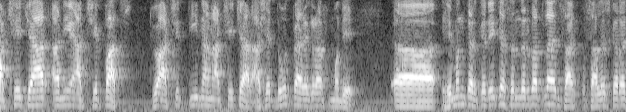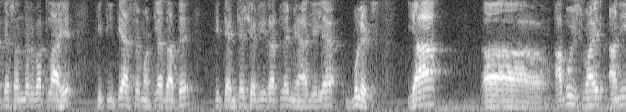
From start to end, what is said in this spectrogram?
आठशे चार आणि आठशे पाच किंवा आठशे तीन आणि आठशे चार अशा दोन पॅरेग्राफमध्ये हेमंत करकरेच्या संदर्भातला आणि सा सालस्कराच्या संदर्भातला आहे की तिथे असं म्हटलं जातं की त्यांच्या शरीरातल्या मिळालेल्या बुलेट्स या अबू इस्माईल आणि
